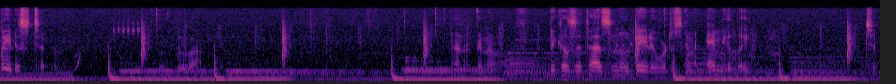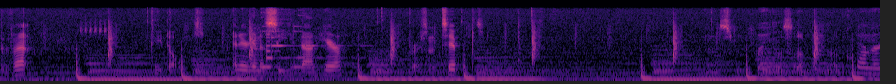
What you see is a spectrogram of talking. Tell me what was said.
Latest tip because it has no data, we're just gonna emulate tip event. Okay, dollars. And you're gonna see down here, person tipped. Let's bring this up in the corner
